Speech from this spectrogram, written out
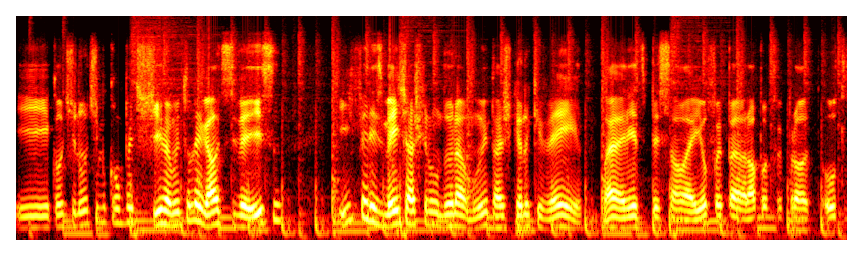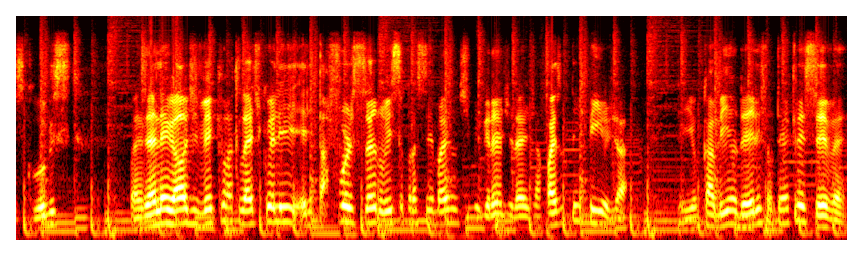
E continua um time competitivo, é muito legal de se ver isso. Infelizmente, acho que não dura muito. Acho que ano que vem, a maioria desse pessoal aí, ou foi pra Europa, ou foi pra outros clubes. Mas é legal de ver que o Atlético ele, ele tá forçando isso para ser mais um time grande, né? Já faz um tempinho já. E o caminho dele só tem a crescer, velho.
